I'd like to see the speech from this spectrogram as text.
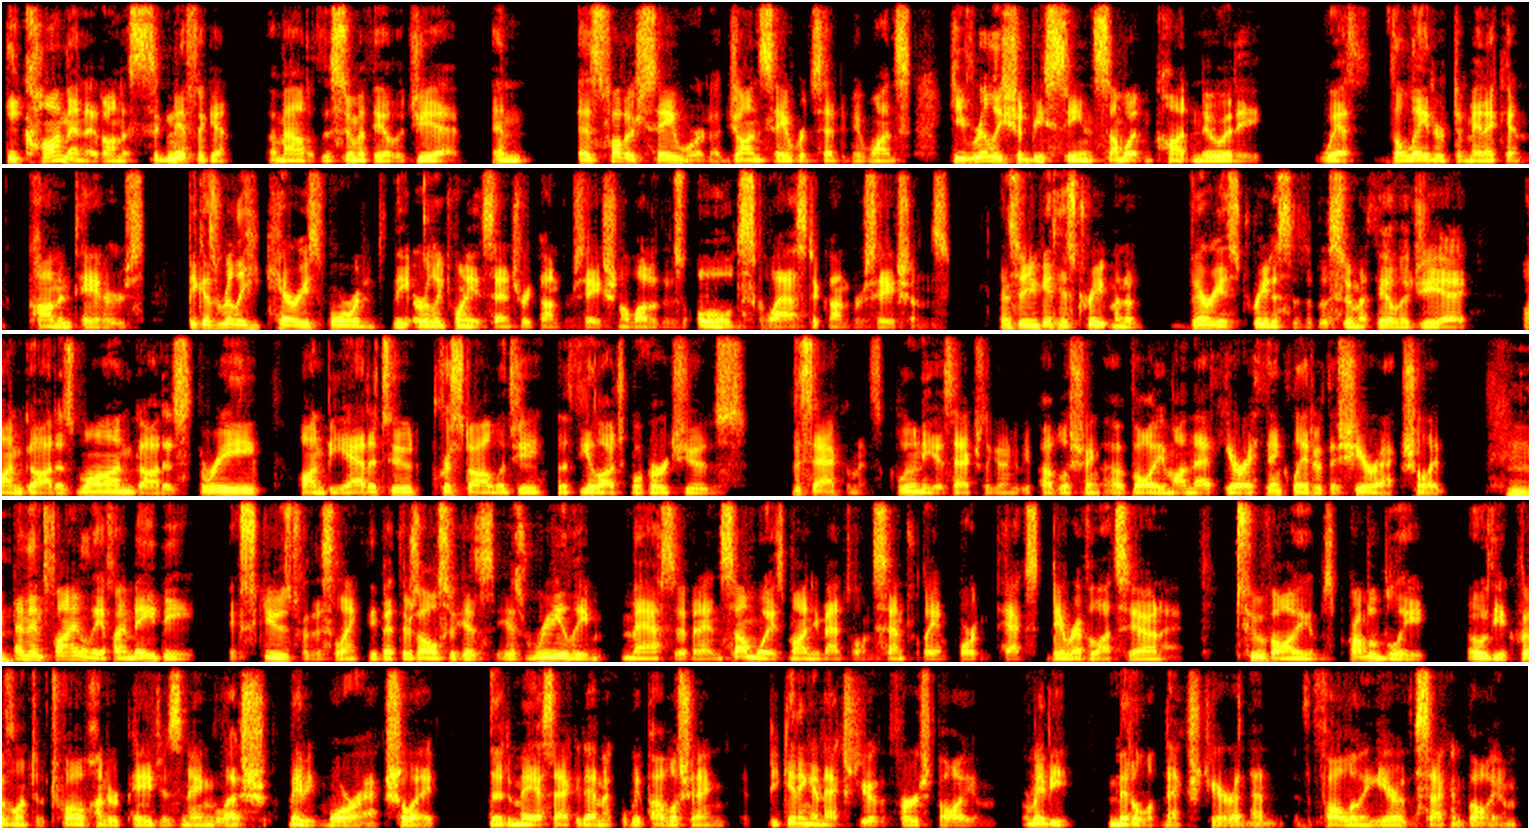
He commented on a significant amount of the summa theologiae and as Father Saward, uh, John Saward said to me once, he really should be seen somewhat in continuity with the later Dominican commentators because really he carries forward into the early 20th century conversation a lot of those old scholastic conversations. And so you get his treatment of various treatises of the Summa Theologiae on God as one, God as three, on beatitude, Christology, the theological virtues, the sacraments. Cluny is actually going to be publishing a volume on that here, I think later this year, actually. Hmm. And then finally, if I may be excused for this lengthy bit, there's also his his really massive and in some ways monumental and centrally important text, De Revelatione, two volumes, probably oh the equivalent of 1,200 pages in English, maybe more actually. The Emmaus Academic will be publishing beginning of next year the first volume, or maybe middle of next year, and then the following year the second volume.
